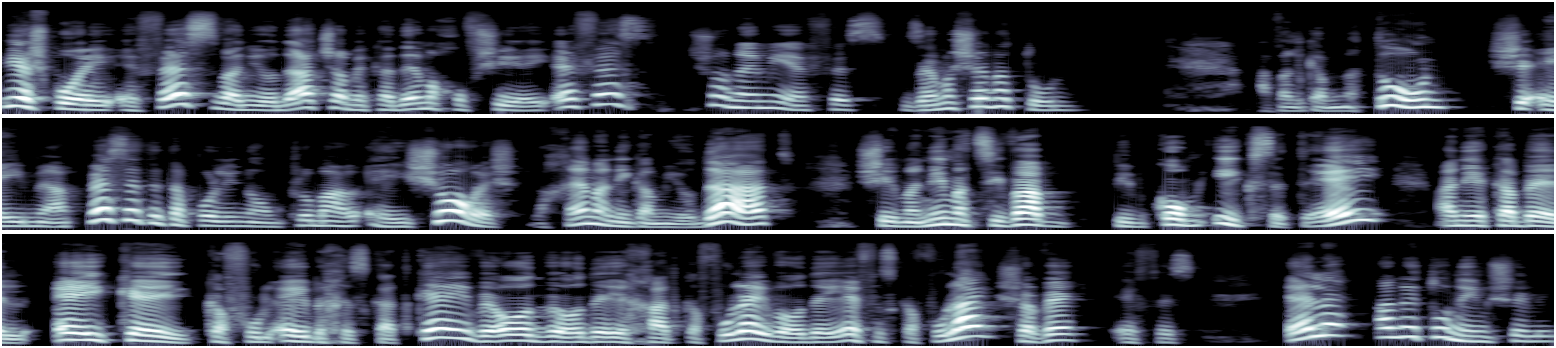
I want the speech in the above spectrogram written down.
יש פה A0, ואני יודעת שהמקדם החופשי A0 שונה מ-0, זה מה שנתון. אבל גם נתון ש-A מאפסת את הפולינום, כלומר A שורש, לכן אני גם יודעת שאם אני מציבה במקום x את a, אני אקבל ak כפול a בחזקת k ועוד ועוד a1 כפול a ועוד a0 כפול a שווה 0. אלה הנתונים שלי.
